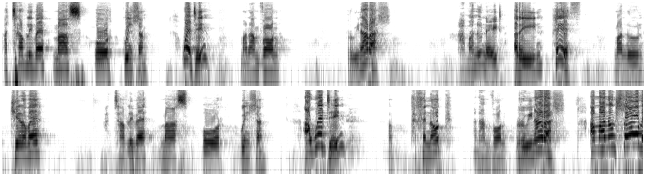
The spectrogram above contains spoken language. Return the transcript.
a taflu fe mas o'r gwynllan. Wedyn, mae'n anfon rhywun arall. A maen nhw'n neud yr un peth. Maen nhw'n curo fe a taflu fe mas o'r gwynllan. A wedyn, mae'r pechenog yn anfon rhywun arall. A maen nhw'n lladd.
